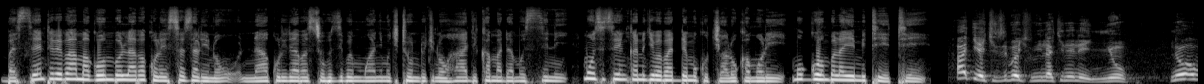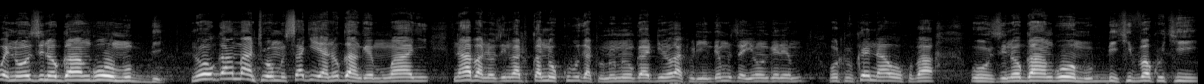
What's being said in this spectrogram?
Bassentebe b'amagombola abakola essaza lino n'akulira abasuubuzi b'emmwanyi mu kitundu kino haaji kamada musini mu nsisinkano gye babaddemu ku kyalo kamuli mu ggombola y'emiteete. Haji ekizibu ekyo tulina kinene nnyo. Nowe n'ozinoga ng'omubbi. N'ogamba nti omusajja eyanoganga emmwanyi n'abanozi ne batuuka n'okubuuza tunonoga ddi noga tulindemu zeyongeremu otuuke naawe okuba ozinoga ng'omubbi kiva ku ki?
